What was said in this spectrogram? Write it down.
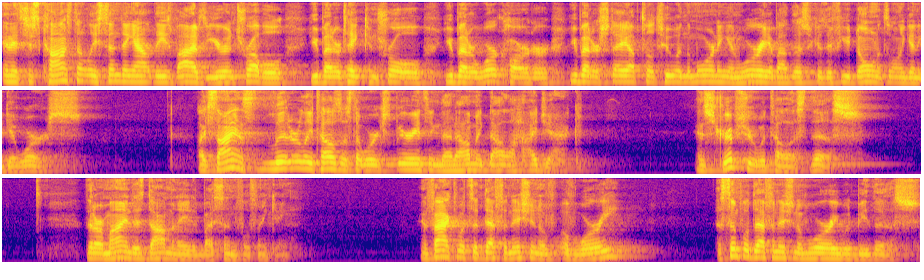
And it's just constantly sending out these vibes that you're in trouble. You better take control. You better work harder. You better stay up till two in the morning and worry about this because if you don't, it's only going to get worse. Like science literally tells us that we're experiencing that amygdala hijack. And scripture would tell us this that our mind is dominated by sinful thinking. In fact, what's a definition of, of worry? A simple definition of worry would be this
